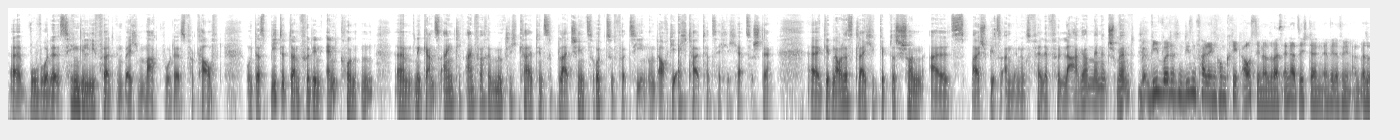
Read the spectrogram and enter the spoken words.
Äh, wo wurde es hingeliefert? In welchem Markt wurde es verkauft? Und das bietet dann für den Endkunden ähm, eine ganz ein einfache Möglichkeit, den Supply Chain zurückzuverziehen und auch die Echtheit tatsächlich herzustellen herzustellen. Äh, genau das gleiche gibt es schon als Beispielsanwendungsfälle für Lagermanagement. Wie würde es in diesem Fall denn konkret aussehen? Also was ändert sich denn entweder für den, also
